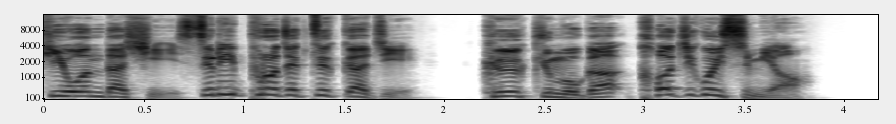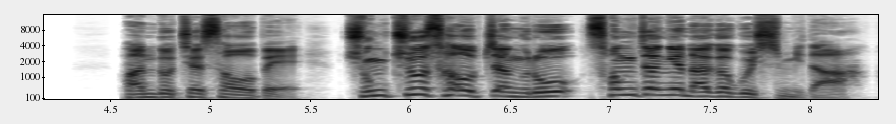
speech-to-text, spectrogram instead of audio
T1-3 프로젝트까지 그 규모가 커지고 있으며 반도체 사업의 중추 사업장으로 성장해 나가고 있습니다.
